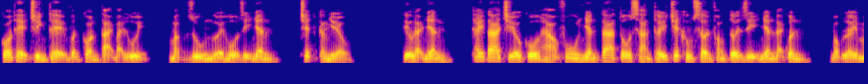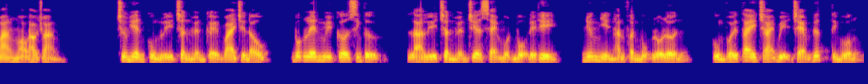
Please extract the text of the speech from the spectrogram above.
Có thể chỉnh thể vẫn còn tại bại lui, mặc dù người hồ dị nhân chết càng nhiều. Tiêu đại nhân thay ta chiếu cố hảo phu nhân ta tô sán thấy chết không sờn phóng tới dị nhân đại quân, bọc lấy mang máu áo choàng. Trương hiên cùng lý trần huyền kể vai chiến đấu, bước lên nguy cơ sinh tử, là lý trần huyền chia sẻ một bộ đế thi, nhưng nhìn hắn phần bụng lô lớn, cùng với tay trái bị chém đứt tình huống,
